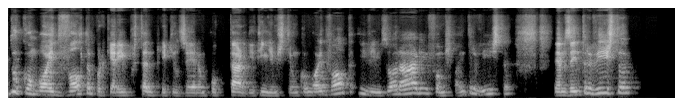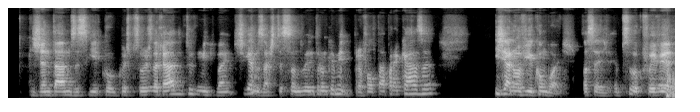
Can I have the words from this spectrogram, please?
do comboio de volta, porque era importante, porque aquilo já era um pouco tarde e tínhamos de ter um comboio de volta, e vimos o horário, fomos para a entrevista, demos a entrevista, jantámos a seguir com, com as pessoas da rádio, tudo muito bem. Chegamos à estação do entroncamento para voltar para casa, e já não havia comboios. Ou seja, a pessoa que foi ver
